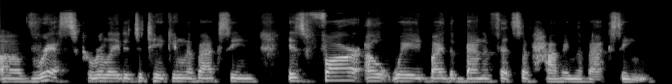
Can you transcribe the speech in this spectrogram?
of risk related to taking the vaccine is far outweighed by the benefits of having the vaccine.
